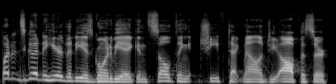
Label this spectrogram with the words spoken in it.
but it's good to hear that he is going to be a consulting chief technology officer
